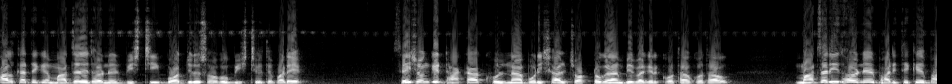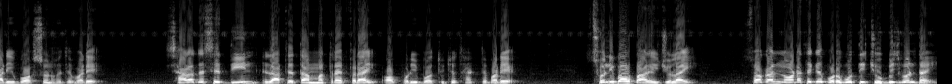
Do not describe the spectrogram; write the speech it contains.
হালকা থেকে মাঝারি ধরনের বৃষ্টি, বজ্রসহ বৃষ্টি হতে পারে। সেই সঙ্গে ঢাকা, খুলনা, বরিশাল, চট্টগ্রাম বিভাগের কোথাও কোথাও মাঝারি ধরনের ভারী থেকে ভারী বর্ষণ হতে পারে। সারা দেশে দিন রাতের তাপমাত্রায় প্রায় অপরিবর্তিত থাকতে পারে। শনিবার বারোই জুলাই। সকাল নটা থেকে পরবর্তী চব্বিশ ঘন্টায়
